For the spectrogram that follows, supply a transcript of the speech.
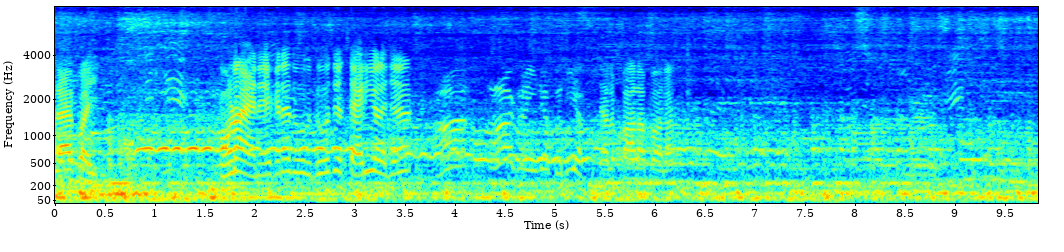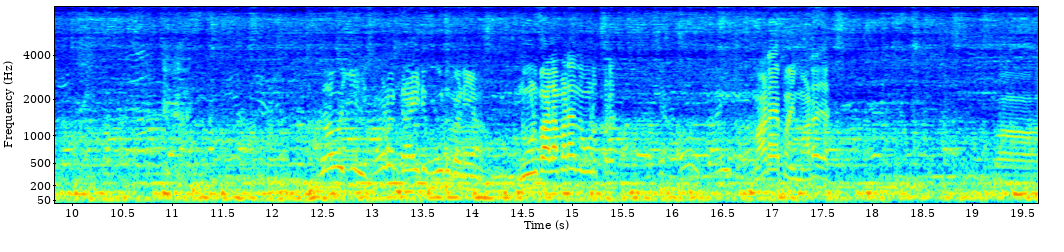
ਲੈ ਭਾਈ। ਹੁਣ ਆਏ ਨੇ ਕਹਿੰਦੇ ਦੋ ਦੋ ਤੇ ਸ਼ਹਿਰੀ ਵਾਲੇ ਜਾਂ ਆਹ ਆਹ ਖਾਈਦਾ ਵਧੀਆ। ਚੱਲ ਪਾ ਲਾ ਪਾ ਲਾ। ਲਓ ਜੀ ਹੁਣ ਡਾਈਟ ਫੂਡ ਬਣਿਆ। ਨੂਣ ਪਾ ਲਾ ਮਾੜਾ ਨੂਣ ਉੱਪਰ। ਮਾੜਾ ਪਾਈ ਮਾੜਾ ਜਿਹਾ। ਵਾਹ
